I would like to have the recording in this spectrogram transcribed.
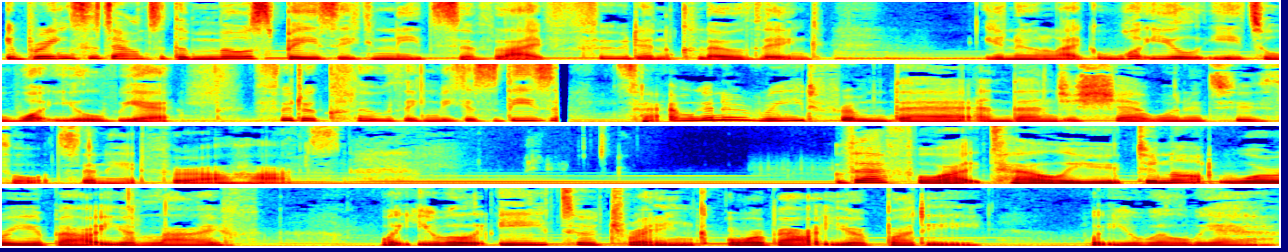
it brings it down to the most basic needs of life food and clothing you know like what you'll eat or what you'll wear food or clothing because these are so i'm going to read from there and then just share one or two thoughts in it for our hearts therefore i tell you do not worry about your life what you will eat or drink or about your body what you will wear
